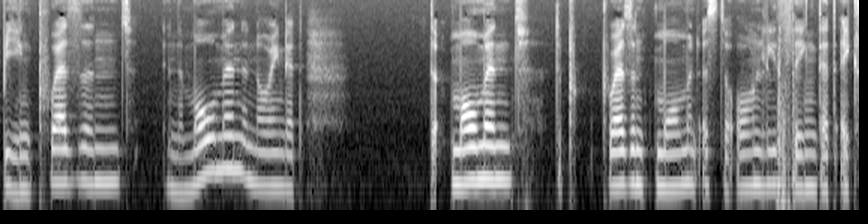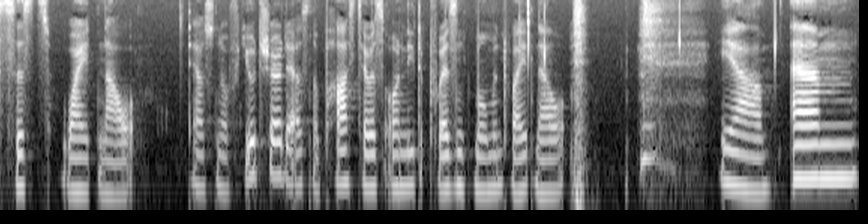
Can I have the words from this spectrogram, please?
being present in the moment and knowing that the moment the present moment is the only thing that exists right now there's no future, there's no past, there is only the present moment right now. yeah. Um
